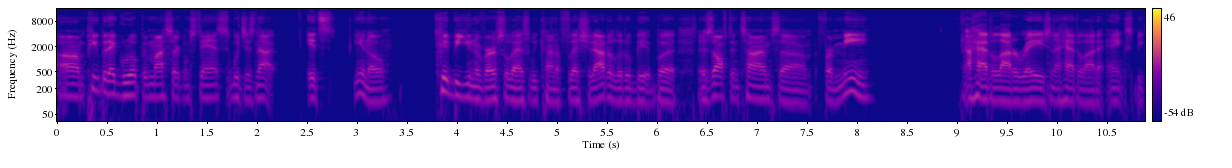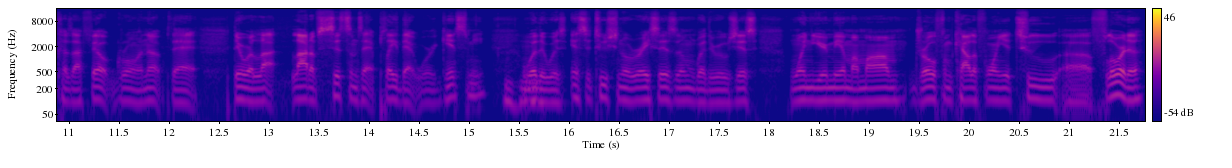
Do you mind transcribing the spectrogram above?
um, people that grew up in my circumstance, which is not, it's, you know, could be universal as we kind of flesh it out a little bit, but there's oftentimes um, for me, I had a lot of rage and I had a lot of angst because I felt growing up that there were a lot, lot of systems at play that were against me, mm-hmm. whether it was institutional racism, whether it was just one year me and my mom drove from California to uh, Florida.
